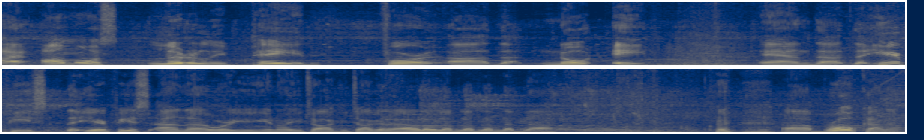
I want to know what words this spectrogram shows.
I almost literally paid for uh, the Note 8 and the the earpiece. The earpiece on uh, where you you know you talk you talk it blah blah blah blah blah blah. uh, broke on it,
